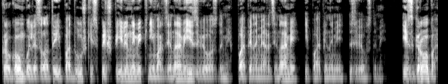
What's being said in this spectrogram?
Кругом были золотые подушки с пришпиленными к ним орденами и звездами, папиными орденами и папиными звездами. Из гроба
